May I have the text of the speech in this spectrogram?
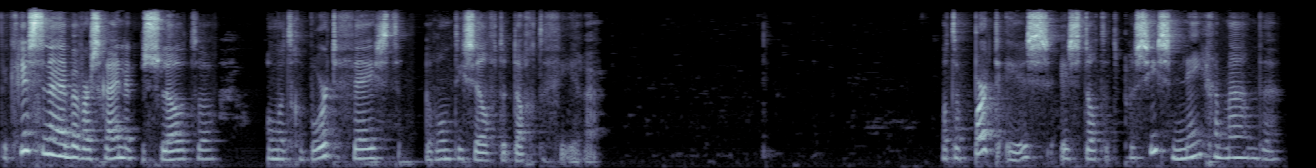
De christenen hebben waarschijnlijk besloten om het geboortefeest rond diezelfde dag te vieren. Wat apart is, is dat het precies negen maanden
